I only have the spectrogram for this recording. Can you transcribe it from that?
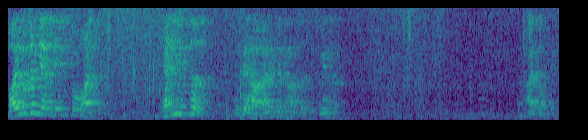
By looking at these two items, can you tell if there are any differences between them? I don't think.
